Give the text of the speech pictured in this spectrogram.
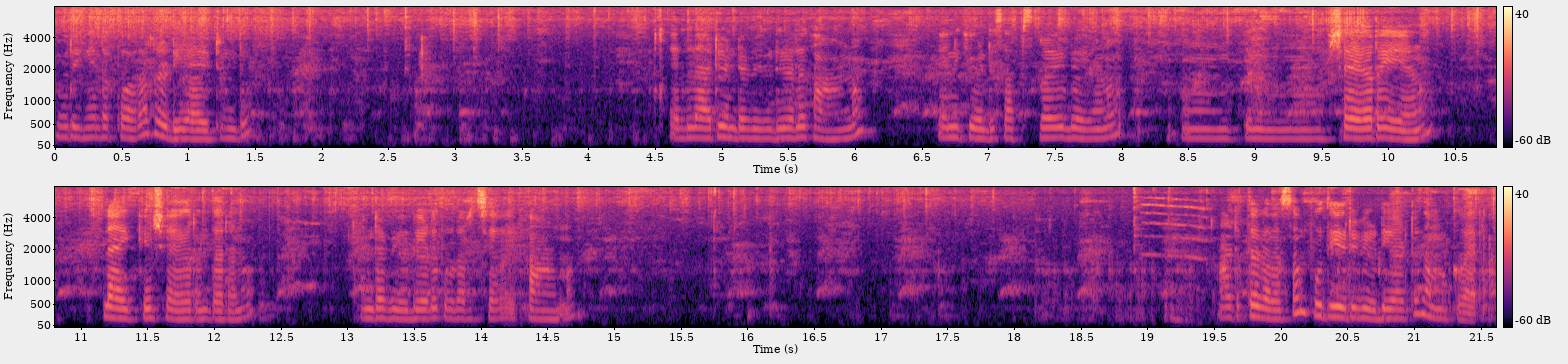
മുരിങ്ങയുടെ തോര റെഡി ആയിട്ടുണ്ട്. എല്ലാവരും എന്റെ വീഡിയോകൾ കാണണം. എനിക്ക് വേണ്ടി സബ്സ്ക്രൈബ് ചെയ്യണം. പിന്നെ ഷെയർ ചെയ്യണം. ലൈക്കും ഷെയറും തരണം. എന്റെ വീഡിയോകൾ തുടർച്ചയായി കാണണം. അടുത്ത ദിവസം പുതിയൊരു വീഡിയോ ആയിട്ട് നമുക്ക് വരാം.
